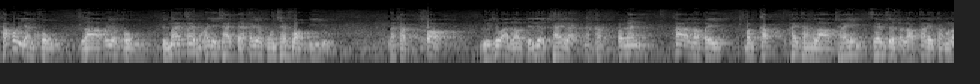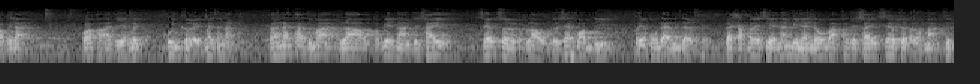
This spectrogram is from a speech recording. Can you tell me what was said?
เขาก็ยังคงลาวก็ยังคง ถึงแม้เขาบอกเขาจะใช้แต่เขายังคงใช้ฟอร์มดีอยู่นะครับ ก็อยู่ที่ว่าเราจะเลือกใช้แหละนะครับ เพราะฉะนั้นถ้าเราไปบังคับให้ทางลาวใช้เซลล์เซอร์กับเราเขาจะทำกับเราไม่ได้ เพราะว่าเขาอาจจะยังไม่คุ้นเคยไม่ถนัด ดังนั้นถ้าสมมติว่าลาวกับเวียดนามจะใช้เซลล์เซอร์กับเราหรือใช้ฟอร์มดี ก็ยังคงได้เหมือนเดิม แต่กับมาเลเซียนั้นมีแนวโน้มว่าเขาจะใช้เซลล์เซอร์กับเรามากขึ้น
